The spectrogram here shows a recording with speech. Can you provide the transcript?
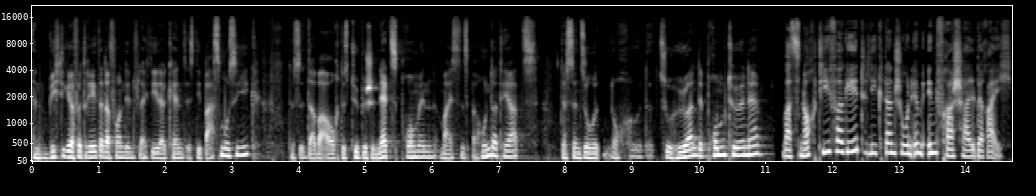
Ein wichtiger Vertreter davon, den vielleicht jeder kennt, ist die Bassmusik. Das sind aber auch das typische Netzbrummen, meistens bei 100 Hertz. Das sind so noch zu hörende Brummtöne. Was noch tiefer geht, liegt dann schon im Infraschallbereich.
